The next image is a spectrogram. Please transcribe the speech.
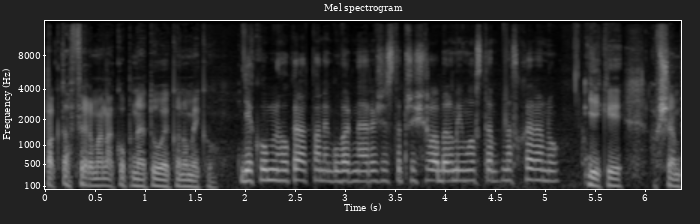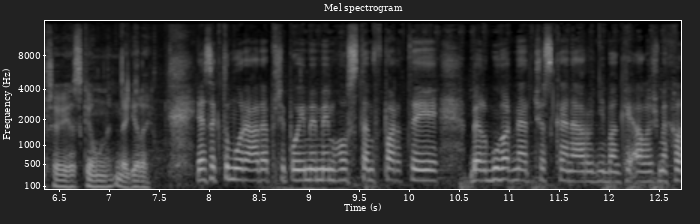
pak ta firma nakopne tu ekonomiku. Děkuji mnohokrát, pane guvernére, že jste přišel a byl mým hostem. Naschledanou. Díky a všem přeji hezkou neděli. Já se k tomu ráda připojím. Mým hostem v partii byl guvernér České národní banky Aleš Mechl.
